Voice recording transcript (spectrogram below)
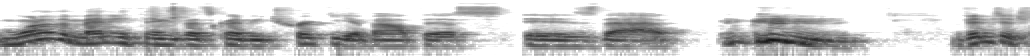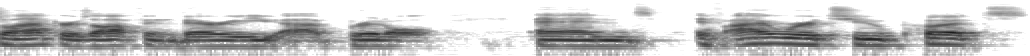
One of the many things that's going to be tricky about this is that vintage lacquer is often very uh, brittle. And if I were to put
